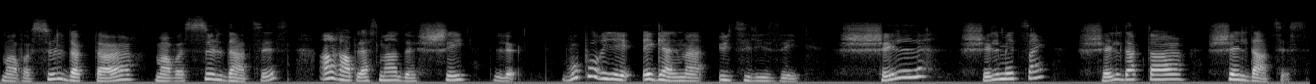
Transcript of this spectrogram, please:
m'en va sur le docteur, m'en va sur le dentiste en remplacement de chez le. Vous pourriez également utiliser chez le, chez le médecin, chez le docteur, chez le dentiste.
